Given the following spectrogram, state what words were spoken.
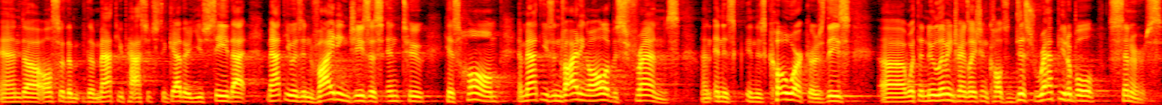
and uh, also the, the Matthew passage together, you see that Matthew is inviting Jesus into his home, and Matthew's inviting all of his friends and, and his, and his co these uh, what the New Living Translation calls disreputable sinners,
